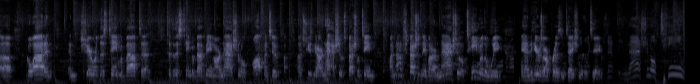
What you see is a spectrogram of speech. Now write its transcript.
uh, go out and and share with this team about uh, to this team about being our national offensive, uh, excuse me, our national special team, uh, not special team, but our national team of the week. And here's our presentation of the team. The national team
